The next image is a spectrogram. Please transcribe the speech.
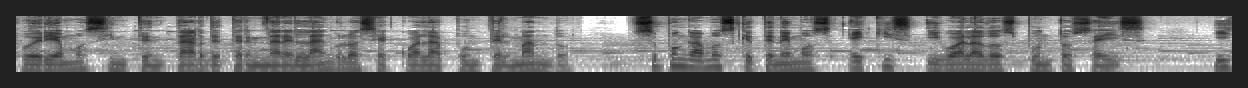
podríamos intentar determinar el ángulo hacia cual apunta el mando. Supongamos que tenemos x igual a 2.6 y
